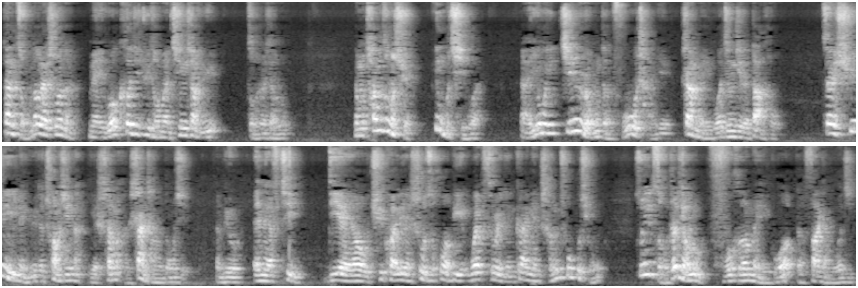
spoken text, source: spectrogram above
但总的来说呢，美国科技巨头们倾向于走这条路，那么他们这么选并不奇怪。啊，因为金融等服务产业占美国经济的大头，在虚拟领域的创新呢，也是他们很擅长的东西。那比如 NFT、DAO、区块链、数字货币、Web3 等概念层出不穷，所以走这条路符合美国的发展逻辑。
